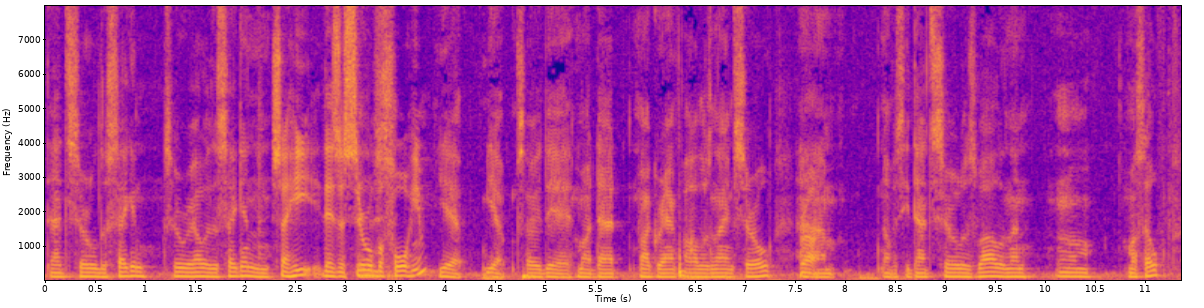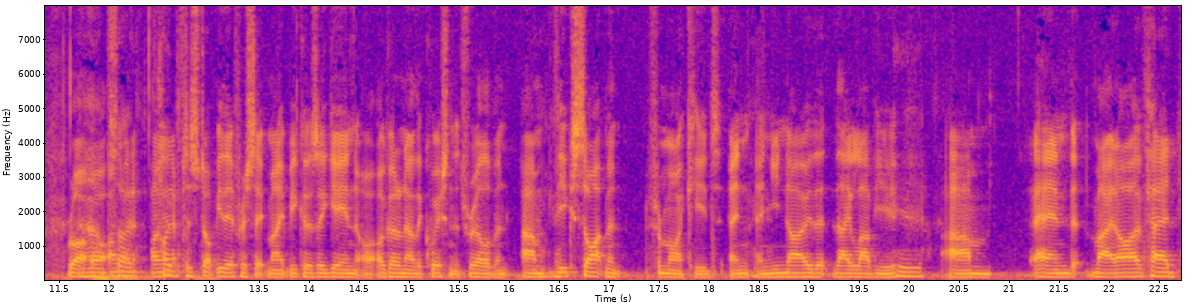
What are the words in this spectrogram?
dad Cyril the second, Cyril the second, So he, there's a Cyril Yes. before him. yeah, yeah. So yeah, my dad, my grandfather was named Cyril. Right. Um, obviously dad Cyril as well, and then um, myself. Right, Um, I'm so going to have to stop you there for a sec, mate, because again, I- I've got another question that's relevant. Um, The excitement from my kids, and, and you know that they love you. Um, and mate, I've had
